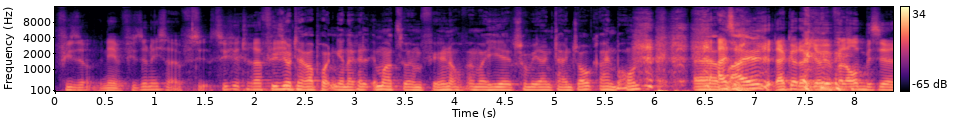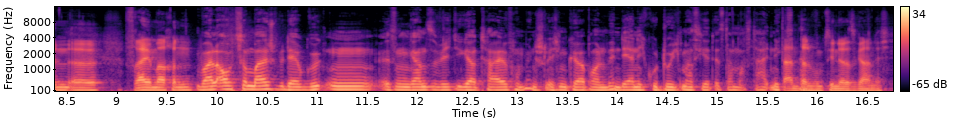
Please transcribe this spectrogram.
Physio, nee, Physio nicht, Psy- Psychotherapie. Physiotherapeuten generell immer zu empfehlen, auch wenn wir hier jetzt schon wieder einen kleinen Joke reinbauen. Äh, also, weil, da könnt ihr euch auf jeden Fall auch ein bisschen äh, frei machen. weil auch zum Beispiel der Rücken ist ein ganz wichtiger Teil vom menschlichen Körper und wenn der nicht gut durchmassiert ist, dann machst du halt nichts. Dann, dann funktioniert das gar nicht.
